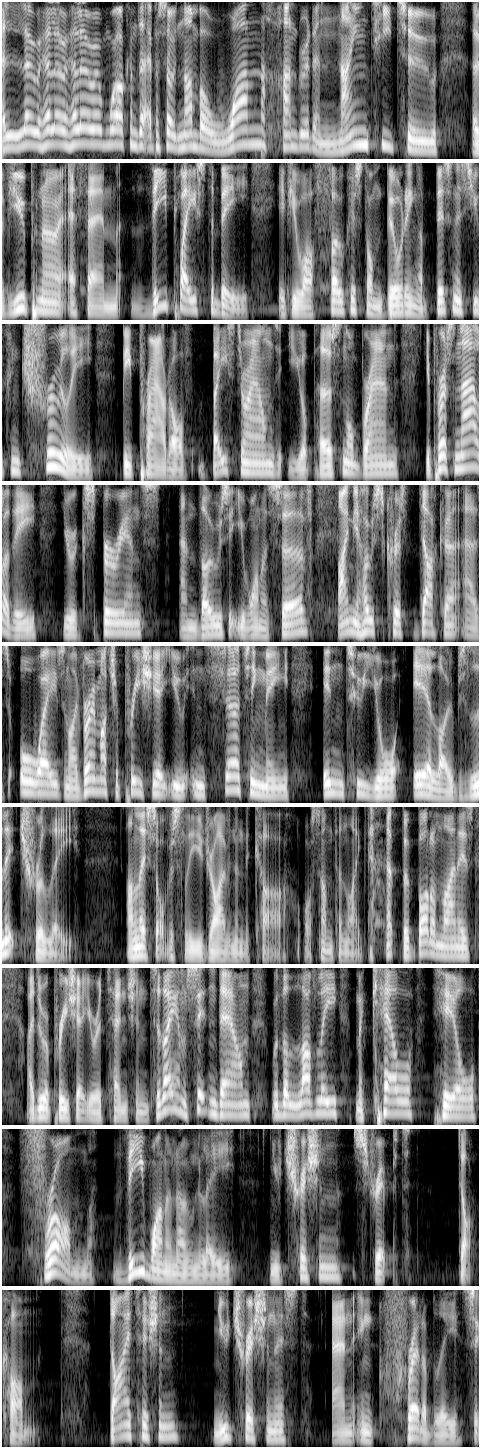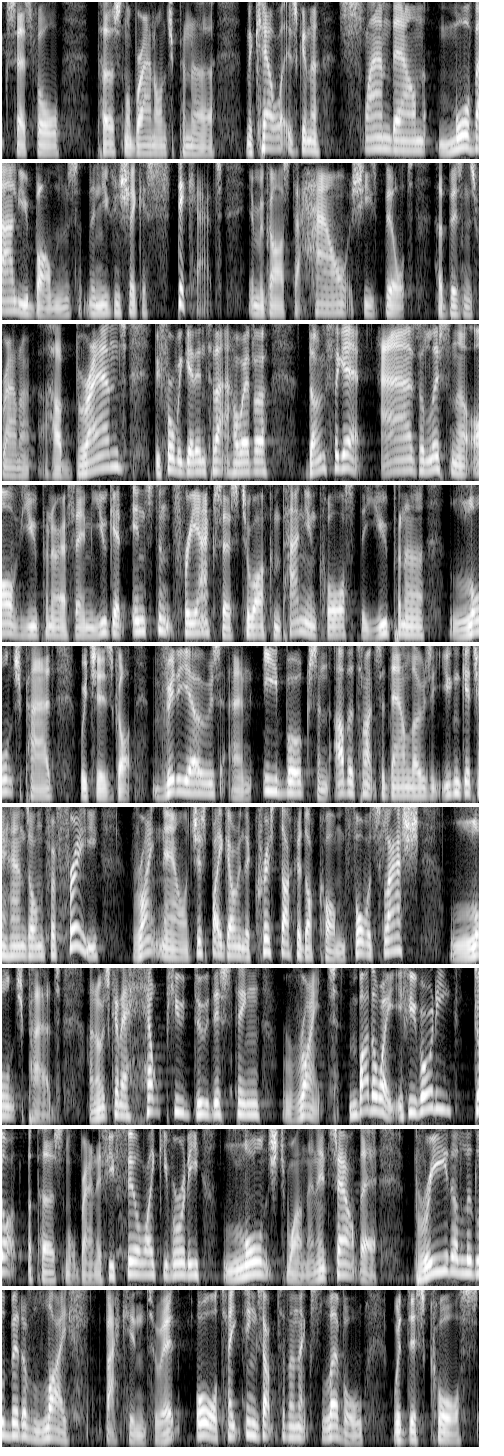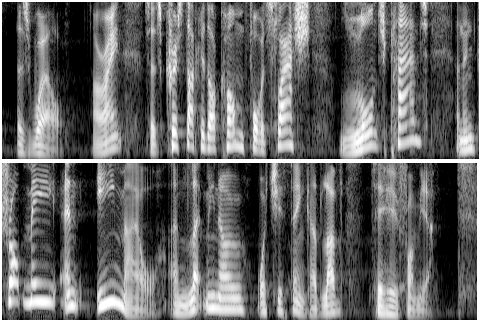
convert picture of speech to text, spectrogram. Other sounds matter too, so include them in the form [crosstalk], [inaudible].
Hello, hello, hello, and welcome to episode number 192 of Youpreneur FM, the place to be if you are focused on building a business you can truly be proud of, based around your personal brand, your personality, your experience, and those that you want to serve. I'm your host, Chris Ducker, as always, and I very much appreciate you inserting me into your earlobes, literally unless obviously you're driving in the car or something like that. [laughs] But bottom line is, I do appreciate your attention. Today I'm sitting down with the lovely McKel Hill from the one and only nutritionstripped.com. Dietitian, nutritionist, and incredibly successful personal brand entrepreneur. McKel is going to slam down more value bombs than you can shake a stick at in regards to how she's built her business around her, her brand. Before we get into that, however, don't forget, as a listener of Youpreneur FM, you get instant free access to our companion course, the Youpreneur Launchpad, which has got videos and ebooks and other types of downloads that you can get your hands on for free right now just by going to chrisducker.com forward slash launchpad. I know it's going to help you do this thing right. And by the way, if you've already got a personal brand, if you feel like you've already launched one and it's out there, breathe a little bit of life back into it or take things up to the next level with this course as well. All right. So it's chrisducker.com forward slash launchpad. And then drop me an email and let me know what you think. I'd love to hear from you.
